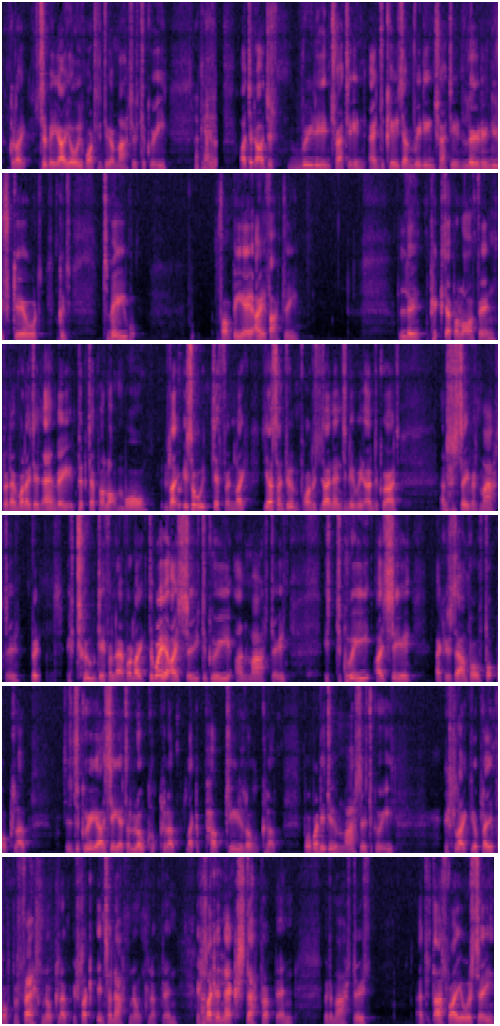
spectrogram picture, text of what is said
because like, to me, I always wanted to do a master's degree. Okay. Because I don't know, I'm just really interested in education, I'm really interested in learning new skills, because to me, from BA, I've actually learned, picked up a lot of things, but then when I did MA, it picked up a lot more. Like, it's always different, like, yes, I'm doing product design engineering undergrad, and it's the same as master, but it's two different levels. Like, the way I see degree and master, is degree, I see, like example, football club, the degree I see as a local club, like a pub tea local club. But when you do a master's degree, it's like you're playing for a professional club. It's like international club then. It's like a next step up then with the masters. And that's why I always say,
